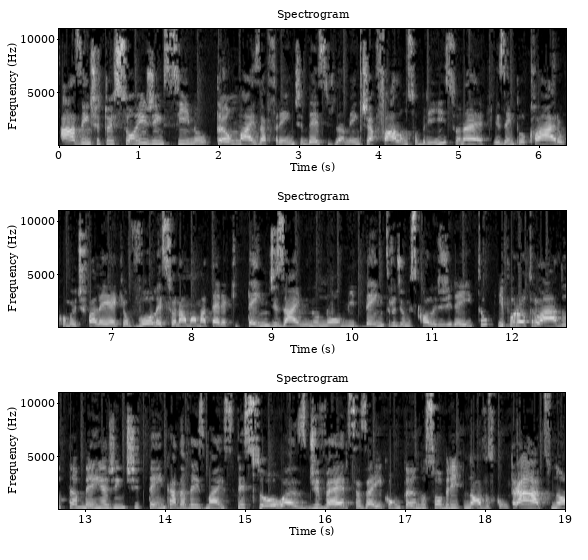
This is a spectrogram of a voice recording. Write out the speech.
as instituições de ensino estão mais à frente, decididamente, já falam sobre isso, né? Exemplo claro, como eu te falei, é que eu vou lecionar uma matéria que tem design no nome dentro de uma escola de direito. E por outro lado, também a gente tem cada vez mais pessoas diversas aí contando sobre novos contratos, novos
